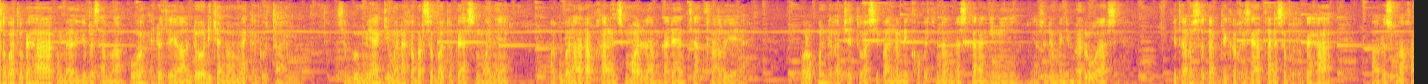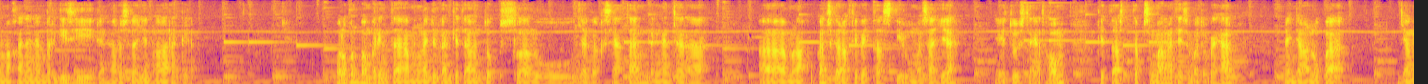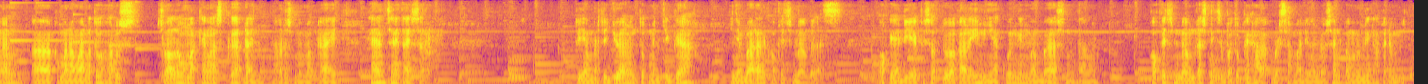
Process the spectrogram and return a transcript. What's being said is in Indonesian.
Sobat UPH, kembali lagi bersama aku, Edo Trialdo di channel Make a Good Time. Sebelumnya, gimana kabar Sobat UPH semuanya? Aku berharap kalian semua dalam keadaan sehat selalu ya. Walaupun dalam situasi pandemi COVID-19 sekarang ini yang sudah menyebar luas Kita harus tetap jaga kesehatan ya Sobat UPH Harus makan makanan yang bergizi dan harus rajin olahraga. Walaupun pemerintah mengajarkan kita untuk selalu jaga kesehatan dengan cara uh, melakukan segala aktivitas di rumah saja, yaitu stay at home, kita tetap semangat ya sobat UPH. Dan jangan lupa, jangan uh, ke mana-mana tuh harus selalu memakai masker dan harus memakai hand sanitizer. Itu yang bertujuan untuk mencegah penyebaran COVID-19. Oke, di episode 2 kali ini aku ingin membahas tentang COVID-19 nih Sobat UPH bersama dengan dosen pembimbing akademik.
